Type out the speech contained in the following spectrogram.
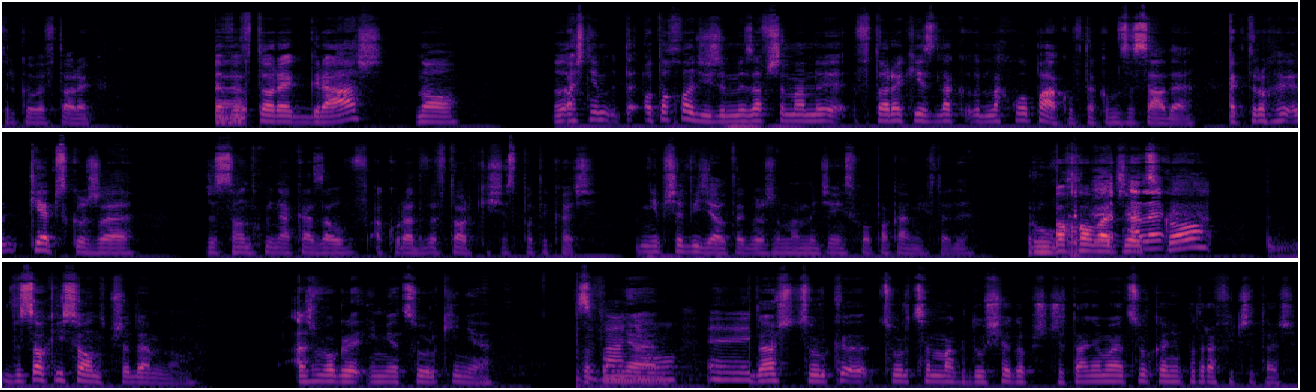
tylko we wtorek. We wtorek grasz? No. No właśnie te- o to chodzi, że my zawsze mamy. Wtorek jest dla, dla chłopaków, taką zasadę. Tak trochę kiepsko, że, że sąd mi nakazał w, akurat we wtorki się spotykać. Nie przewidział tego, że mamy dzień z chłopakami wtedy. Pochować Ale- dziecko? Wysoki sąd przede mną. Aż w ogóle imię córki nie. Zapomniałem. Zwaniu, y, Dasz córkę, córce Magdusie do przeczytania? Moja córka nie potrafi czytać.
